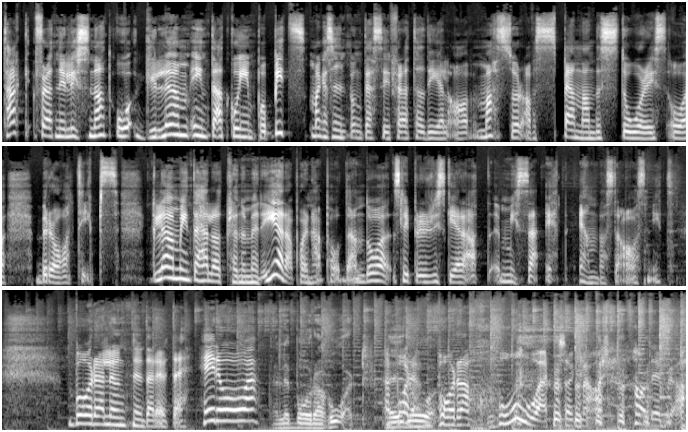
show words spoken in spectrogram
Tack för att ni lyssnat och glöm inte att gå in på bitsmagasin.se för att ta del av massor av spännande stories och bra tips. Glöm inte heller att prenumerera på den här podden. Då slipper du riskera att missa ett endaste avsnitt. Borra lugnt nu där ute. Hej då! Eller borra hårt. Borra, borra hårt såklart. Ja, det är bra.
